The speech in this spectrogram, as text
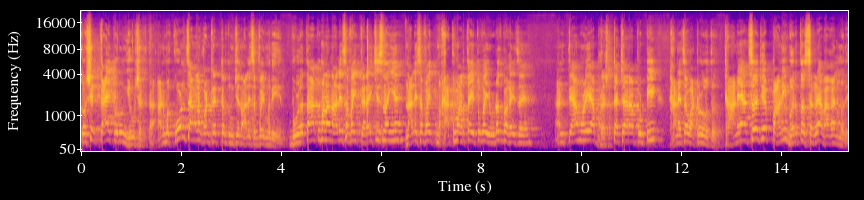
कसे काय करून घेऊ शकता? आणि मग कोण चांगला कॉन्ट्रॅक्टर तुमच्या नाले सफाईमध्ये येईल? बुळता तुम्हाला नाले सफाई करायचीच नाहीये. नाले सफाईत हात मारता येतो का? एवढंच बघायचं आहे. आणि त्यामुळे या भ्रष्टाचारापोटी ठाण्याचं वाटोळ होतं. ठाण्याचं जे पाणी भरतं सगळ्या भागांमध्ये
